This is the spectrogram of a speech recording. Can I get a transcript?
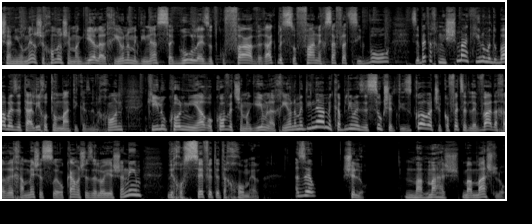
כשאני אומר שחומר שמגיע לארכיון המדינה סגור לאיזו תקופה ורק בסופה נחשף לציבור, זה בטח נשמע כאילו מדובר באיזה תהליך אוטומטי כזה, נכון? כאילו כל נייר או קובץ שמגיעים לארכיון המדינה מקבלים איזה סוג של תזכורת שקופצת לבד אחרי 15 או כמה שזה לא יהיה שנים, וחושפת את החומר. אז זהו, שלא. ממש, ממש לא.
